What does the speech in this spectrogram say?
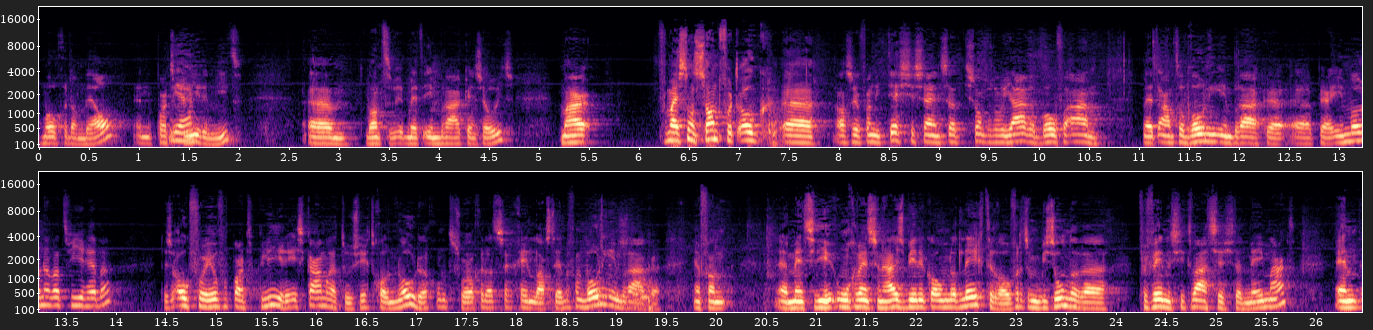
mogen dan wel en particulieren ja. niet. Um, want met inbraken en zoiets. Maar voor mij stond Zandvoort ook, uh, als er van die testjes zijn, staat Zandvoort al jaren bovenaan met het aantal woninginbraken uh, per inwoner wat we hier hebben. Dus ook voor heel veel particulieren is cameratoezicht gewoon nodig om te zorgen dat ze geen last hebben van woninginbraken. En van uh, mensen die ongewenst hun huis binnenkomen om dat leeg te roven. Dat is een bijzondere vervelende situatie als je dat meemaakt. En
